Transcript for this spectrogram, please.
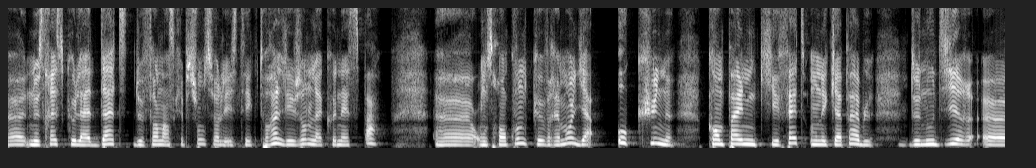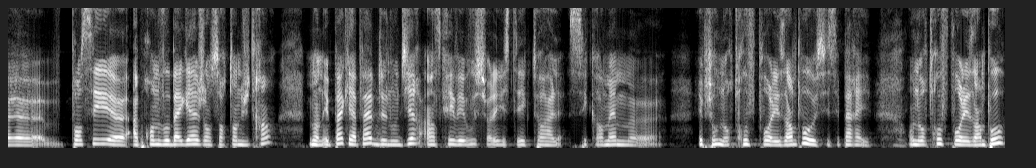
ne serait-ce que la date de fin d'inscription sur les listes électorales, les gens ne la connaissent pas. on se rend compte que vraiment, il y a aucune campagne qui est faite, on est capable de nous dire pensez à prendre vos bagages en sortant du train, mais on n'est pas capable de nous dire inscrivez-vous sur les listes électorales. C'est quand même et puis on nous retrouve pour les impôts aussi, c'est pareil. On nous retrouve pour les impôts,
